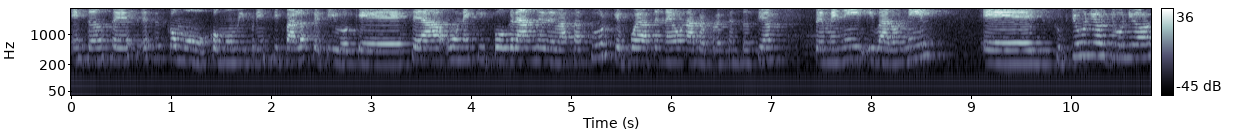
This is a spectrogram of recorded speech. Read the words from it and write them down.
Entonces, ese es como, como mi principal objetivo, que sea un equipo grande de Baja Sur que pueda tener una representación femenil y varonil, eh, subjunior, junior,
